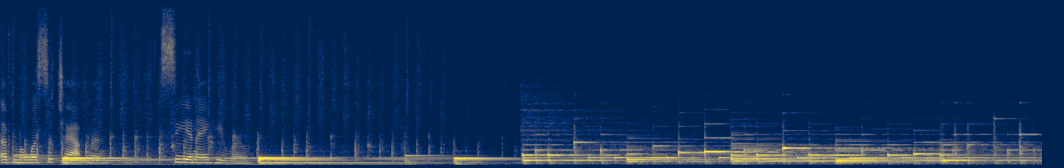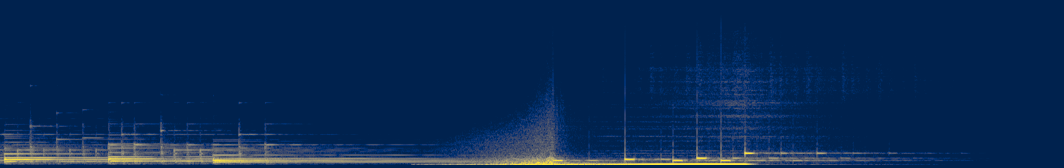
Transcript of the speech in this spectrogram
of Melissa Chapman, CNA hero.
